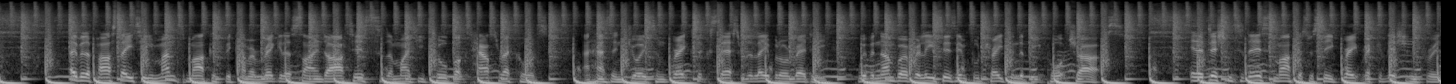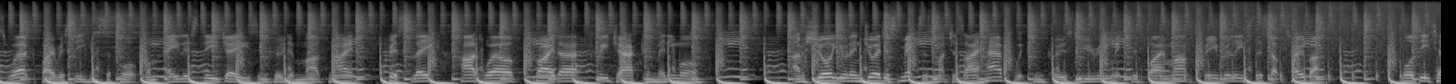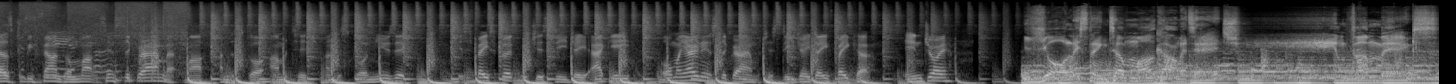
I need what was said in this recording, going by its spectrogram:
Over the past 18 months, Mark has become a regular signed artist to the mighty Toolbox House Records and has enjoyed some great success with the label already, with a number of releases infiltrating the Beatport charts. In addition to this, Mark has received great recognition for his work by receiving support from A-list DJs including Mark Knight, Chris Lake, Hardwell, Kryder, Freejak and many more. I'm sure you'll enjoy this mix as much as I have, which includes new remixes by Mark to be released this October. More details can be found on Mark's Instagram at mark underscore armitage underscore music, his Facebook, which is DJ Aggie, or my own Instagram, which is DJ Dave Baker. Enjoy! You're listening to Mark Armitage in the mix.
